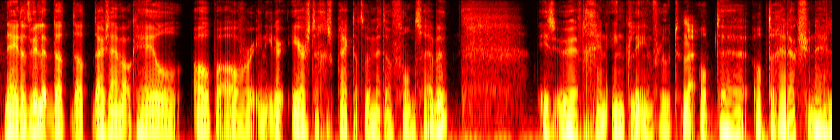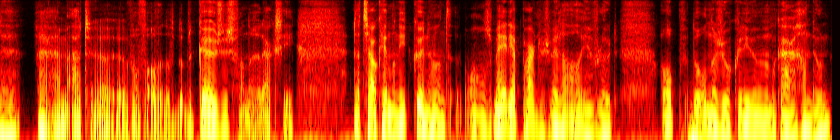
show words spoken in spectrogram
nee, dat willen, dat, dat, daar zijn we ook heel open over in ieder eerste gesprek dat we met een fonds hebben. Is u heeft geen enkele invloed nee. op, de, op de redactionele um, uit, uh, of, of, op de keuzes van de redactie. Dat zou ook helemaal niet kunnen, want onze mediapartners willen al invloed op de onderzoeken die we met elkaar gaan doen.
